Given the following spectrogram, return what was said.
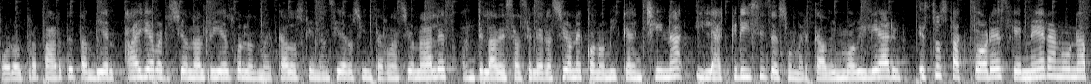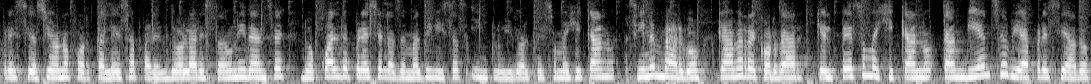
Por otra parte, también hay aversión al riesgo en los mercados financieros internacionales ante la desaceleración económica en China y la crisis de su mercado inmobiliario. Estos factores generan una apreciación o fortaleza para el dólar estadounidense, lo cual deprecia las demás divisas, incluido el peso mexicano. Sin embargo, cabe recordar que el peso mexicano también se había apreciado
